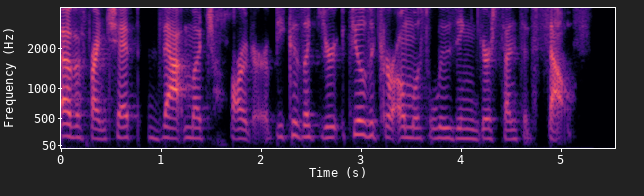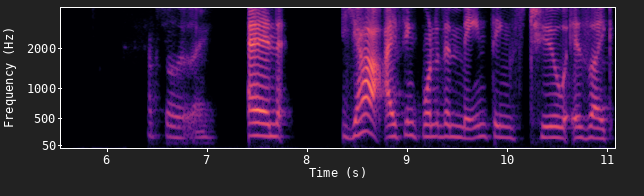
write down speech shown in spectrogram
of a friendship that much harder because like you're it feels like you're almost losing your sense of self. Absolutely. And yeah, I think one of the main things too is like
